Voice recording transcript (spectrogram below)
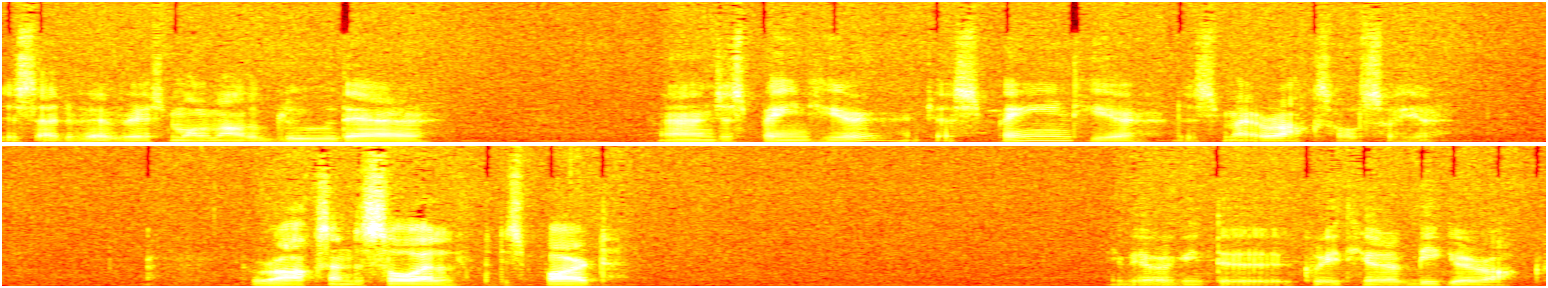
just add a very, very small amount of blue there. And just paint here just paint here. Just my rocks also here. Rocks and the soil to this part. Maybe we're going to create here a bigger rock.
